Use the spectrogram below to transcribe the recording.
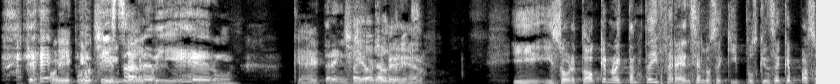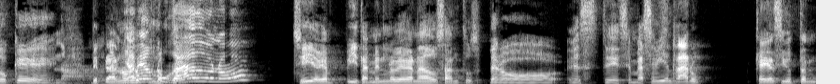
¿Qué Oye, putiza le dieron? ¿Qué 38 le dieron? Y, y, sobre todo que no hay tanta diferencia en los equipos. ¿Quién sabe qué pasó que de plano ya habían jugado, ¿no? Sí, y también lo había ganado Santos, pero este, se me hace bien raro que haya sido tan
